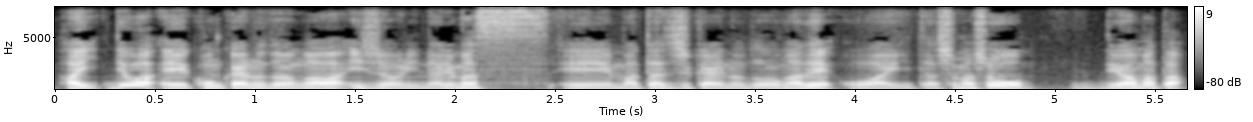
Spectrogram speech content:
はい。では、え今回の動画は以上になります。えまた次回の動画でお会いいたしましょう。ではまた。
